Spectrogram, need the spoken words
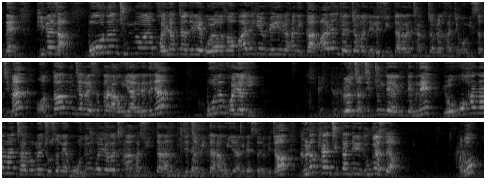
네, 비변사. 모든 중요한 권력자들이 모여서 빠르게 회의를 하니까 빠른 결정을 내릴 수 있다는 장점을 가지고 있었지만 어떠한 문제가 있었다라고 이야기를 했느냐? 모든 권력이 그렇죠. 집중되어 있기 때문에 요거 하나만 잡으면 조선의 모든 권력을 장악할 수 있다라는 문제점이 있다라고 이야기를 했어요. 그죠? 그렇게 한 집단들이 누구였어요? 바로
